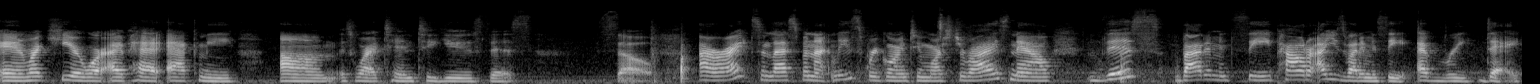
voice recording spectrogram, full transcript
And right here where I've had acne um, is where I tend to use this. So, all right. So last but not least, we're going to moisturize. Now, this vitamin C powder, I use vitamin C every day.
